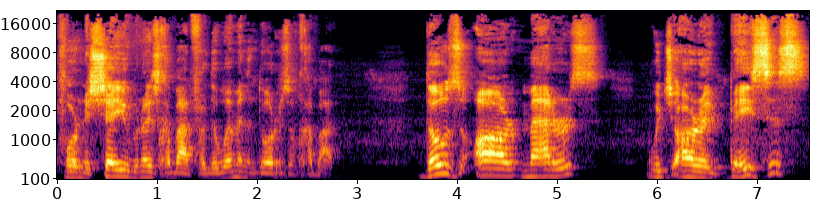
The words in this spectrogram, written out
for Nishayu B'nai Chabad, for the women and daughters of Chabad. Those are matters which are a basis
